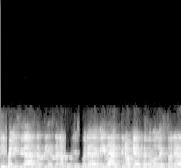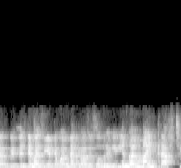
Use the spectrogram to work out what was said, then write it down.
y felicidades a ti, Estela, por tu historia de vida. Creo que ya tenemos la historia, el tema del siguiente webinar que va a ser sobreviviendo al Minecraft.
